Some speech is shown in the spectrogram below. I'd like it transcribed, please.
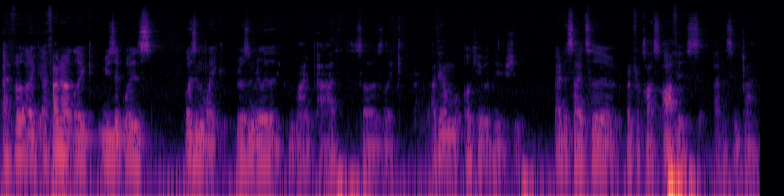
I felt like I found out like music was wasn't like wasn't really like my path. So I was like, I think I'm okay with leadership. I decided to run for class office at the same time,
